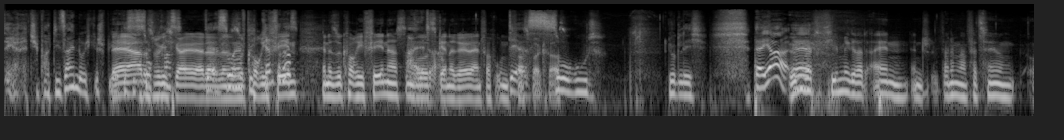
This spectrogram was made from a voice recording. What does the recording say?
Digga, der Typ hat Design durchgespielt. Ja, ja, das so ist wirklich krass. geil. Alter. Der ist wenn, so du so Koryphäen, das? wenn du so Koryphäen hast und so, Alter. ist generell einfach Der unfassbar ist krass. so gut. Wirklich. Äh, ja, äh, Irgendwas fiel mir gerade ein. Entsch- Warte mal, Verzeihung. Oh,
